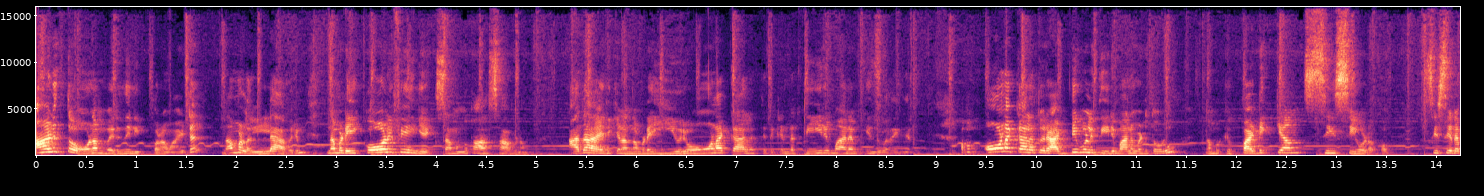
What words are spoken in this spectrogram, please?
അടുത്ത ഓണം വരുന്നതിന് ഇപ്പുറമായിട്ട് നമ്മളെല്ലാവരും നമ്മുടെ ഈ ക്വാളിഫയിങ് എക്സാം അങ്ങ് പാസ്സാവണം അതായിരിക്കണം നമ്മുടെ ഈ ഒരു ഓണക്കാലത്ത് എടുക്കേണ്ട തീരുമാനം എന്ന് പറയുന്നത്. അപ്പം ഓണക്കാലത്ത് ഒരു അടിപൊളി തീരുമാനം എടുത്തോളൂ. നമുക്ക് പഠിക്കാം സി സിയോടൊപ്പം സി സിയുടെ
